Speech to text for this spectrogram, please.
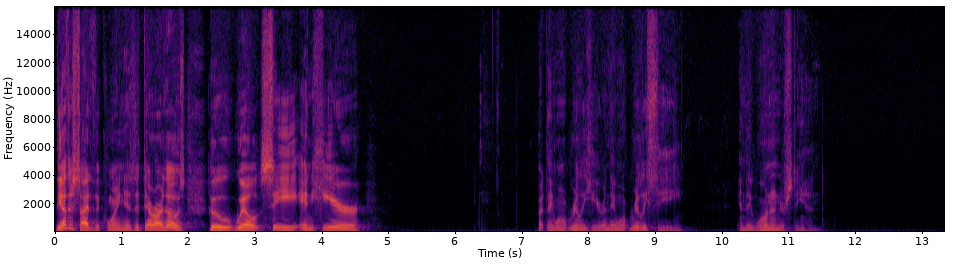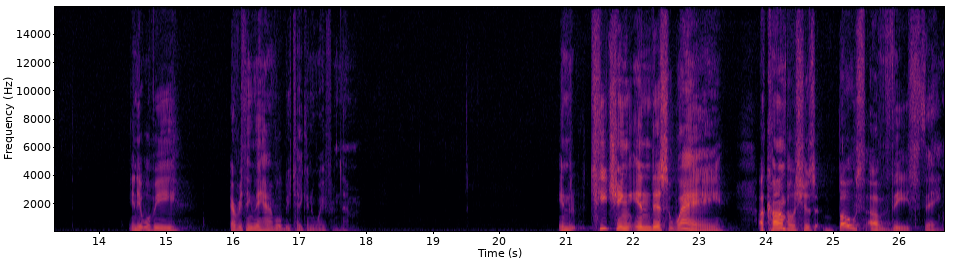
the other side of the coin is that there are those who will see and hear, but they won't really hear and they won't really see and they won't understand. And it will be, everything they have will be taken away from them. In teaching in this way accomplishes both of these things.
